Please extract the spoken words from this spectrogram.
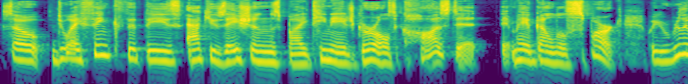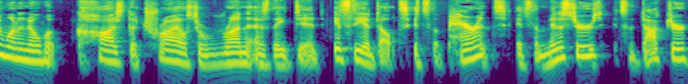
So, do I think that these accusations by teenage girls caused it? It may have got a little spark, but you really want to know what caused the trials to run as they did. It's the adults, it's the parents, it's the ministers, it's the doctor,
